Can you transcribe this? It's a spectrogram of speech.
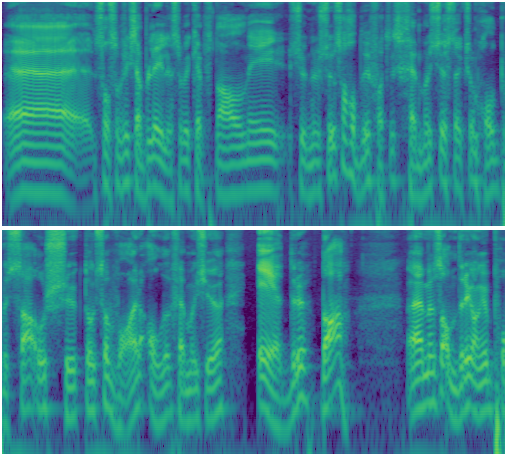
eh, Sånn som f.eks. Lillestrøm i cupfinalen i 2007, så hadde vi faktisk 25 stykker som holdt blussa, og sjukt nok så var alle 25 edru da. Eh, Mens andre ganger på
